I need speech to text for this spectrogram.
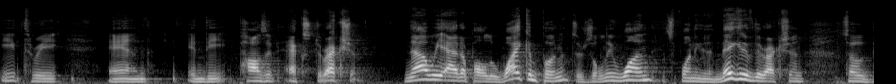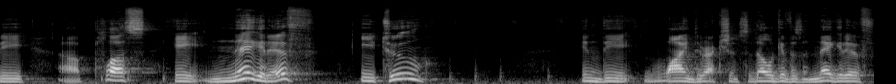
E3 and in the positive x direction. Now we add up all the y components. There's only one. It's pointing in the negative direction. So it would be uh, plus a negative E2 in the y direction. So that'll give us a negative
